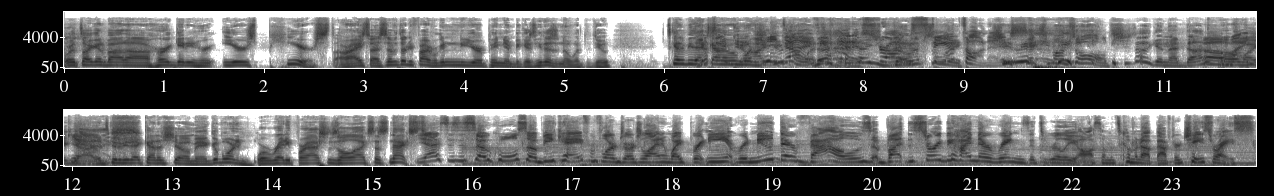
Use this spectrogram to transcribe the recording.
We're talking about uh, her getting her ears pierced. All right, so at 735, we're going to need your opinion because he doesn't know what to do. It's going to be that Yes, kind I of a do. morning. I He know does. what He's to got a strong stance on it. She's six months old. She's not getting that done. Oh, Oh my my God, it's going to be that kind of show, man. Good morning. We're ready for Ashley's All Access next. Yes, this is so cool. So BK from Florida Georgia Line and White Brittany renewed their vows, but the story behind their rings, it's really awesome. It's coming up after Chase Rice.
